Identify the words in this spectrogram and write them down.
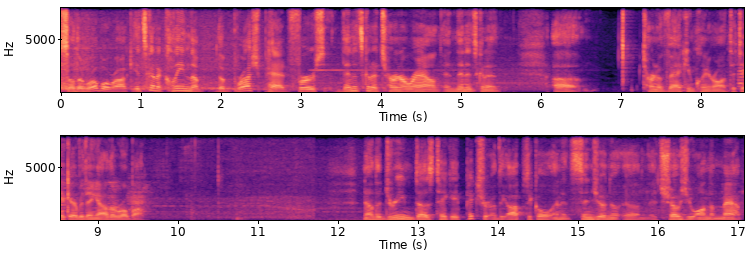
So the Roborock, it's going to clean the, the brush pad first, then it's going to turn around, and then it's going to uh, turn a vacuum cleaner on to take everything out of the robot. Now the Dreame does take a picture of the obstacle and it sends you, um, it shows you on the map.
